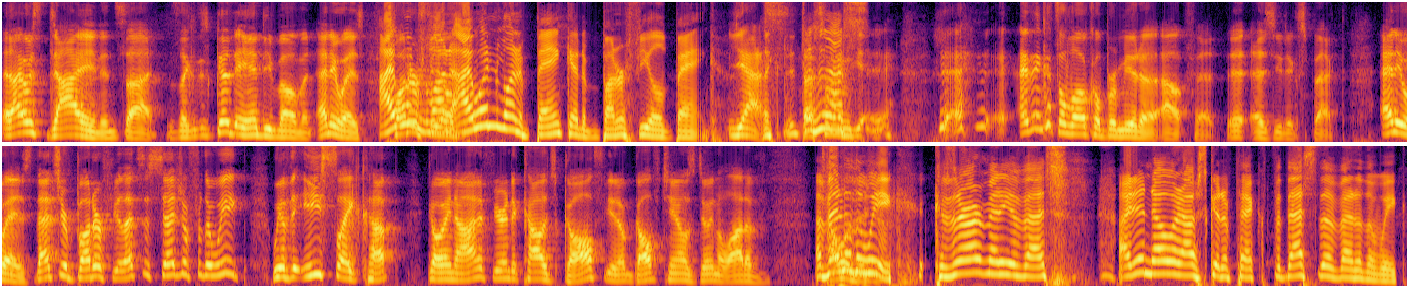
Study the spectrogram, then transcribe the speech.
And I was dying inside. It's like this good Andy moment. Anyways, I wouldn't want. I wouldn't want to bank at a Butterfield bank. Yes, Like, that's what I'm. I think it's a local Bermuda outfit, eh, as you'd expect. Anyways, that's your Butterfield. That's the schedule for the week. We have the East Lake Cup going on. If you're into college golf, you know, Golf Channel is doing a lot of Event of the week, because there aren't many events. I didn't know what I was gonna pick, but that's the event of the week.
